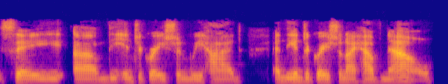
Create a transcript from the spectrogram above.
say um, the integration we had and the integration I have now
